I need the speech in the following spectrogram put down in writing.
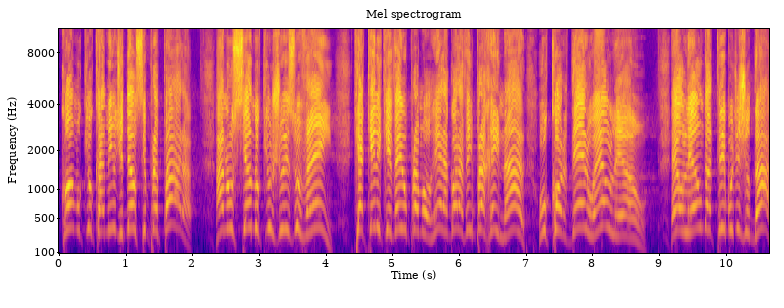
Como que o caminho de Deus se prepara? Anunciando que o juízo vem, que aquele que veio para morrer agora vem para reinar. O cordeiro é o leão. É o leão da tribo de Judá,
